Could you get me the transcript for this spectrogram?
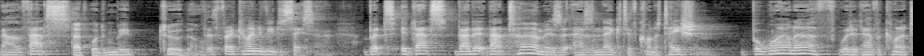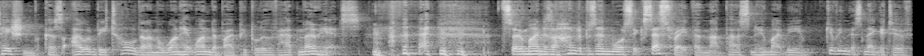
Now that's that wouldn't be true, though. That's very kind of you to say so. But it, that's that it, that term is has a negative connotation But why on earth would it have a connotation? Because I would be told that I'm a one hit wonder by people who have had no hits. so mine is a 100% more success rate than that person who might be giving this negative.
